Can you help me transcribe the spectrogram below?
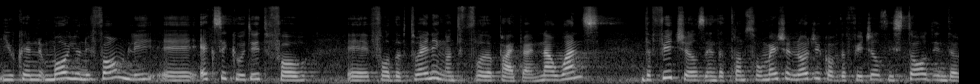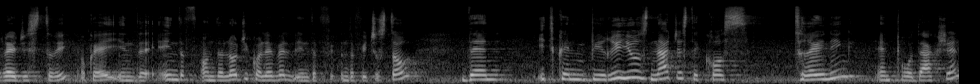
you can more uniformly uh, execute it for, uh, for the training and for the pipeline. Now, once the features and the transformation logic of the features is stored in the registry, okay, in the, in the, on the logical level in the, in the feature store, then it can be reused not just across training and production,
